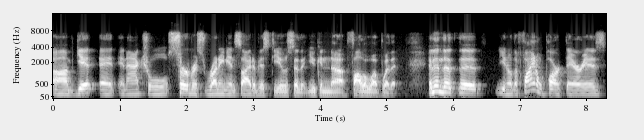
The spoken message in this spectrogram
um, get a, an actual service running inside of Istio so that you can uh, follow up with it. And then the the you know the final part there is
